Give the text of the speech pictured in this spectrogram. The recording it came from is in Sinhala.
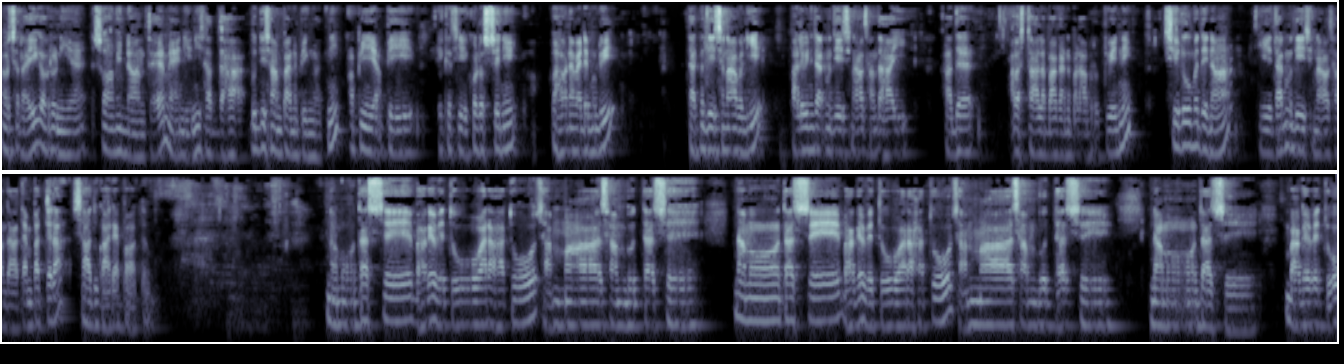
අවසරයි ගෞරවනීය ස්වාමීන් වහන්සේ මෑණියනි සද්ධා බුද්ධ සම්පන්න පින්වත්නි. අපි අපේ 111 වෙනි භාවනා වැඩමුළුවේ ධර්ම දේශනාවලියේ පළවෙනි ධර්ම දේශනාව සඳහායි අද අවස්ථාව ලබා ගන්න බලාපොරොත්තු වෙන්නේ. සිළුම දෙනා මේ ධර්ම දේශනාව සඳහා tempත් වෙලා සාදුකාරය පවත්වමු. නමෝ තස්සේ භගවතු වරහතෝ සම්මා සම්බුද්දස්සේ. නමෝ තස්සේ භගවතු වරහතෝ සම්මා සම්බුද්දස්සේ. නමෝ තස්සේ භගවතු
